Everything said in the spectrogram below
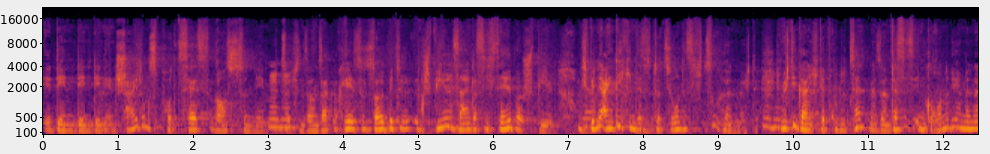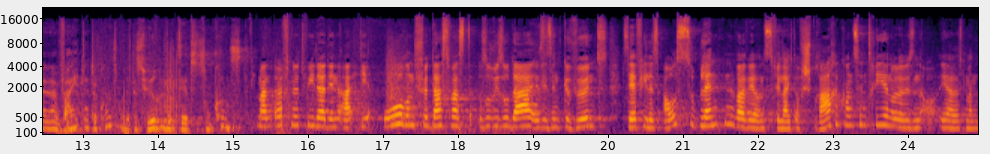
den, den, den Entscheidungsprozess rauszunehmen mhm. mit solchen Sachen. Sagt, okay, es soll bitte ein Spiel sein, das ich selber spiele. Und ich bin eigentlich in der Situation, dass ich zuhören möchte. Mhm. Ich möchte gar nicht der Produzent mehr sein. Das ist im Grunde genommen ein erweiterter Kunstprodukt. Das Hören wird selbst zum Kunst. Man öffnet wieder den, die Ohren für das, was sowieso da ist. Wir sind gewöhnt, sehr vieles auszublenden, weil wir uns vielleicht auf Sprache konzentrieren oder wir sind, ja, dass man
